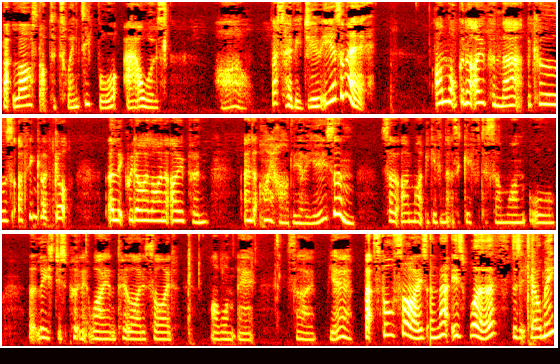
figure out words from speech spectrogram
that last up to 24 hours. Oh, that's heavy duty, isn't it? I'm not going to open that because I think I've got a liquid eyeliner open and I hardly ever use them. So I might be giving that as a gift to someone or at least just putting it away until I decide I want it. So yeah, that's full size and that is worth, does it tell me?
